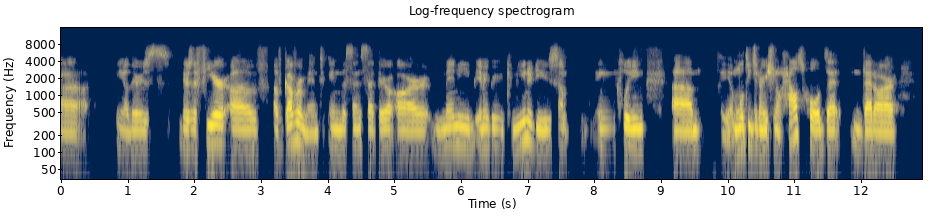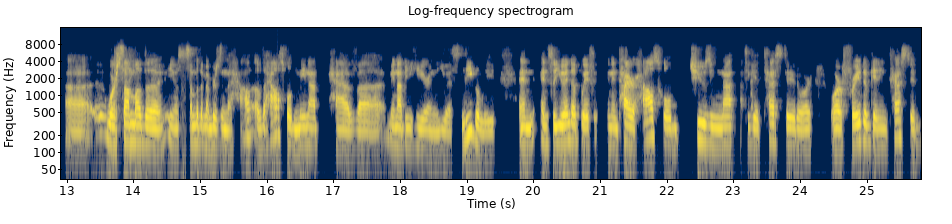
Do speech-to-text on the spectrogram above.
uh, you know there's there's a fear of of government in the sense that there are many immigrant communities, some including um, you know, multi generational households that that are uh, where some of the you know some of the members in the house of the household may not have uh, may not be here in the U.S. legally, and and so you end up with an entire household choosing not to get tested or or afraid of getting tested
